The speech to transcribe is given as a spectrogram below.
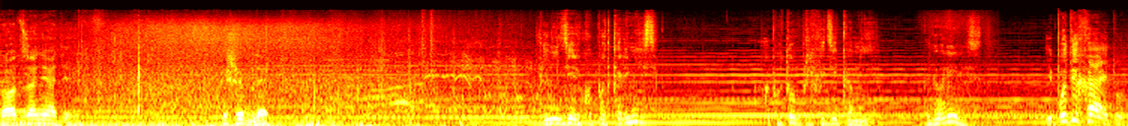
Род занятий. Пиши, блядь. Ты недельку подкормись, а потом приходи ко мне. Договорились? И подыхай тут.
